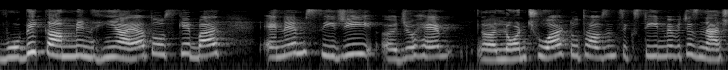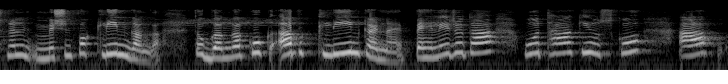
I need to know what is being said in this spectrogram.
वो भी काम में नहीं आया तो उसके बाद एनएमसीजी जो है लॉन्च हुआ 2016 में which is national mission for clean Ganga तो गंगा को अब क्लीन करना है. पहले जो था, वो था कि उसको आप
